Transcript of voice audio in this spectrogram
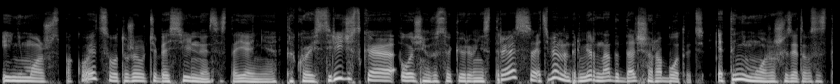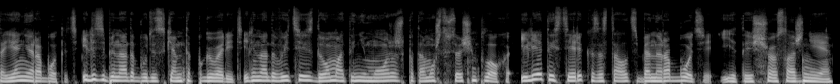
и не можешь успокоиться, вот уже у тебя сильное состояние, такое истерическое, очень высокий уровень стресса, а тебе, например, надо дальше работать. И ты не можешь из этого состояния работать. Или тебе надо будет с кем-то поговорить, или надо выйти из дома, а ты не можешь, потому что все очень плохо. Или эта истерика застала тебя на работе, и это еще сложнее.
